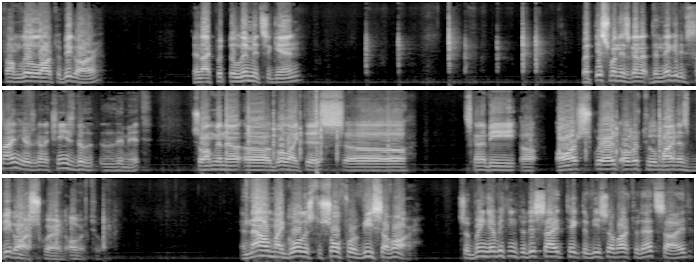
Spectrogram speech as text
from little r to big R. Then I put the limits again. But this one is going to, the negative sign here is going to change the limit. So I'm going to uh, go like this. Uh, it's going to be uh, r squared over 2 minus big R squared over 2. And now my goal is to solve for v sub r. So bring everything to this side, take the v sub r to that side.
